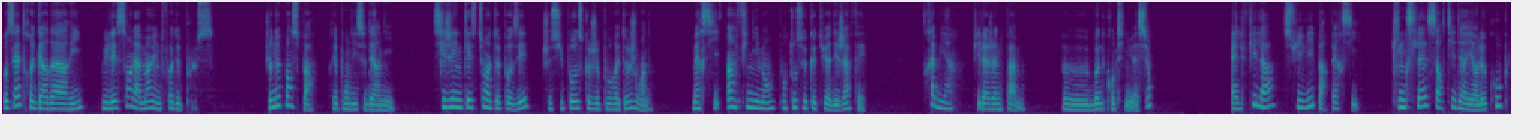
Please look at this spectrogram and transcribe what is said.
Fawcett regarda Harry, lui laissant la main une fois de plus. Je ne pense pas, répondit ce dernier. Si j'ai une question à te poser, je suppose que je pourrais te joindre. Merci infiniment pour tout ce que tu as déjà fait. Très bien, fit la jeune femme. Euh, bonne continuation. Elle fila, suivie par Percy. Kingsley sortit derrière le couple,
